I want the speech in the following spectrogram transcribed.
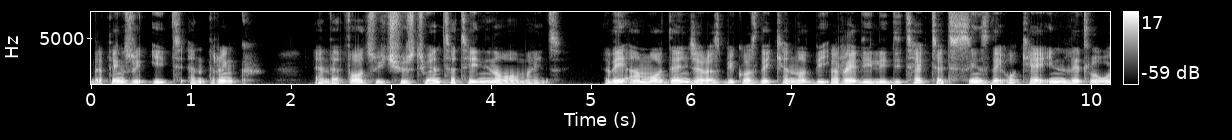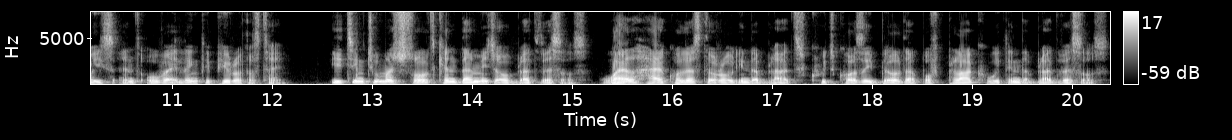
the things we eat and drink, and the thoughts we choose to entertain in our minds. They are more dangerous because they cannot be readily detected since they occur in little ways and over a lengthy period of time. Eating too much salt can damage our blood vessels, while high cholesterol in the blood could cause a buildup of plaque within the blood vessels.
